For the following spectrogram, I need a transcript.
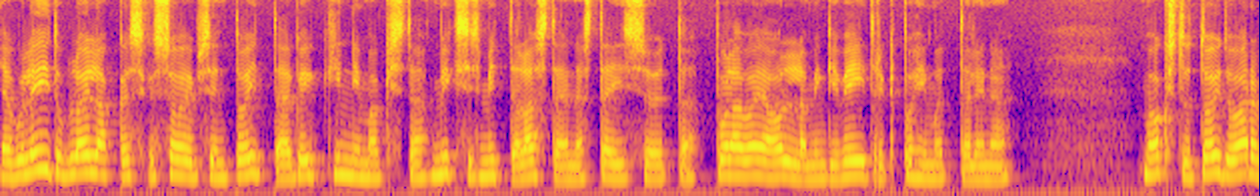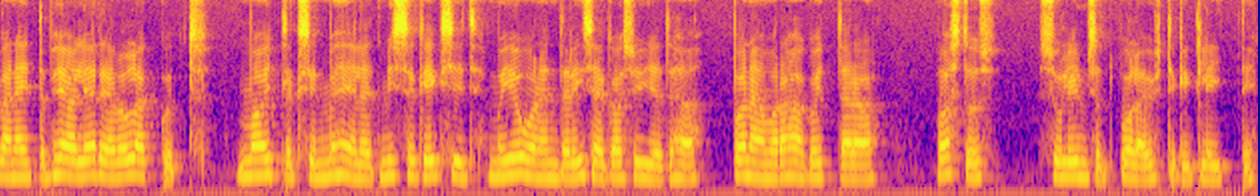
ja kui leidub lollakas, kes soovib sind toita ja kõik kinni maksta, miks siis mitte lasta ennast täis sööta, pole vaja olla mingi veidrik põhimõtteline makstud toiduarve näitab heal järjel olekut. ma ütleksin mehele, et mis sa keksid, ma jõuan endale ise ka süüa teha. pane oma rahakott ära. vastus, sul ilmselt pole ühtegi kleiti.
